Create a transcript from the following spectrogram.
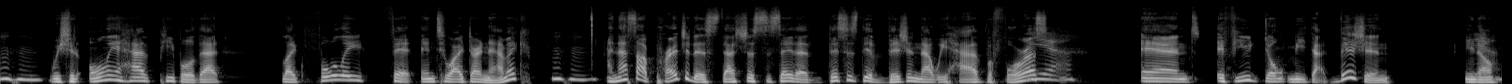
Mm-hmm. We should only have people that like fully fit into our dynamic. Mm-hmm. And that's not prejudice. That's just to say that this is the vision that we have before us. Yeah. And if you don't meet that vision, you know, Yeah.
